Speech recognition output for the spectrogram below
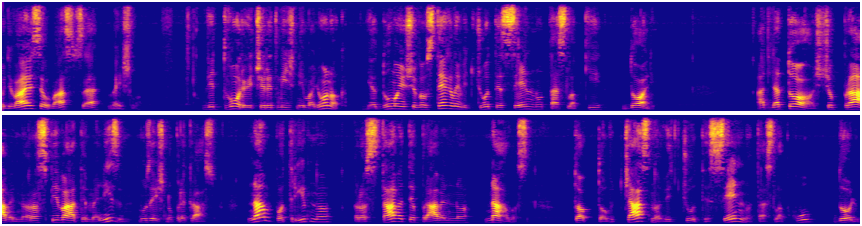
Сподіваюся, у вас все вийшло. Відтворюючи ритмічний малюнок, я думаю, що ви встигли відчути сильну та слабкі долі. А для того, щоб правильно розспівати мелізм, музичну прикрасу, нам потрібно розставити правильно наголоси, тобто вчасно відчути сильну та слабку долю.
